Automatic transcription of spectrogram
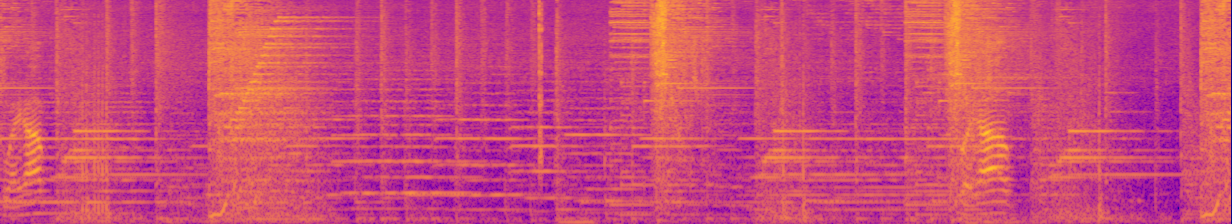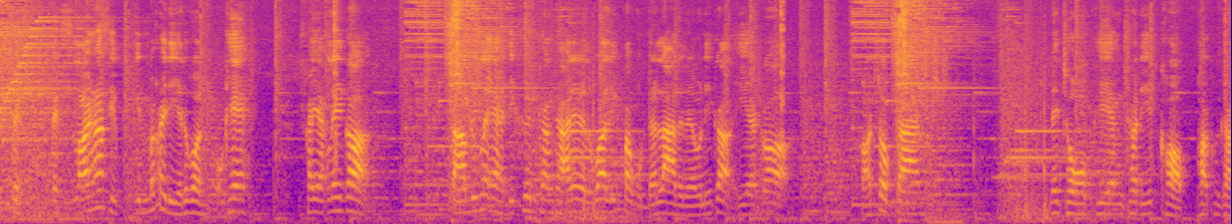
สวยครับ ครับเป็ดเป็ดร้อยห้าสิบกินไม่ค่อยดีทุกคน โอเค ใครอยากเล่นก็ตามลิงก์และแอดที่ขึ้นข้างท้ายได้เลยหรือว่าลิงก์ปักหมุดด้านล่างเลยนะวันนี้ก็เอียก็ขอจบการในโชว์เพียงเท่านี้ขอบพระคุณครับ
